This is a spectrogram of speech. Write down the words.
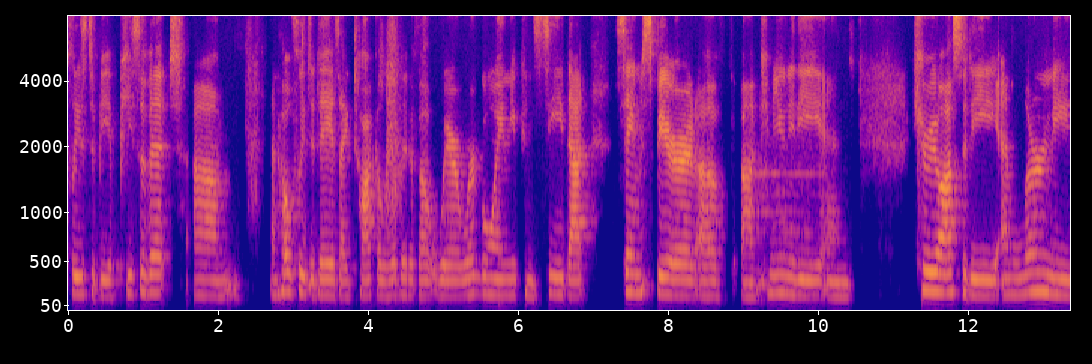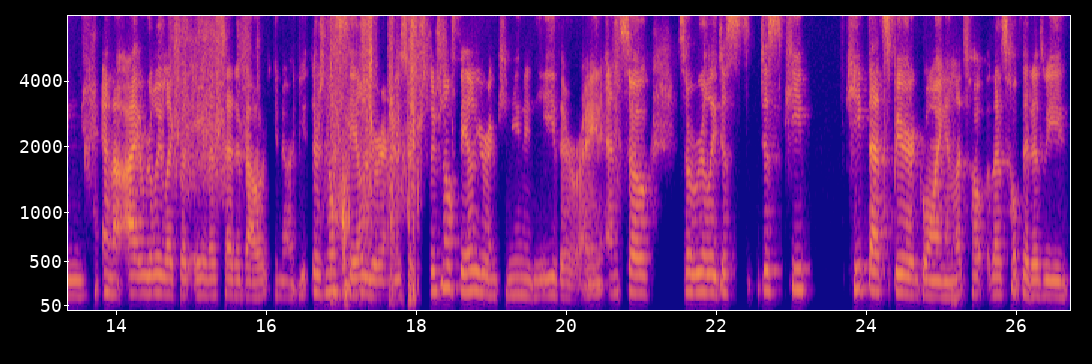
pleased to be a piece of it. Um, and hopefully today, as I talk a little bit about where we're going, you can see that same spirit of uh, community and curiosity and learning. And I really like what Ava said about, you know, there's no failure in research. There's no failure in community either, right? And so, so really just, just keep, keep that spirit going and let's hope, let's hope that as we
